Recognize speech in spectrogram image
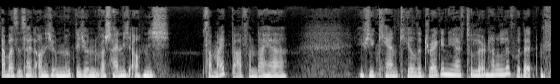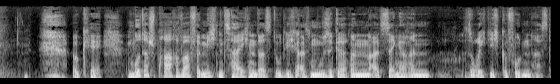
Aber es ist halt auch nicht unmöglich und wahrscheinlich auch nicht vermeidbar. Von daher, if you can't kill the dragon, you have to learn how to live with it. Okay. Muttersprache war für mich ein Zeichen, dass du dich als Musikerin, als Sängerin so richtig gefunden hast.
